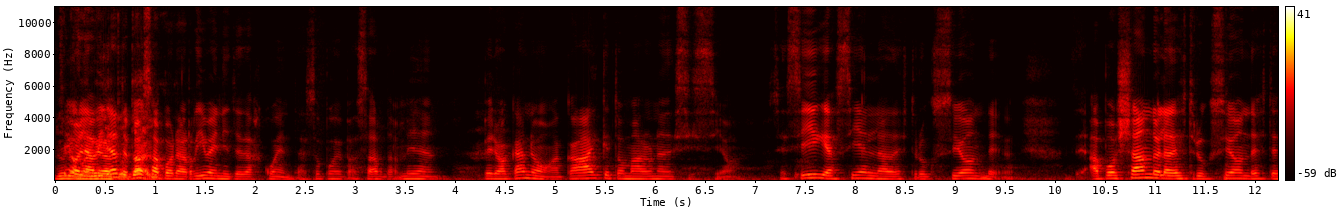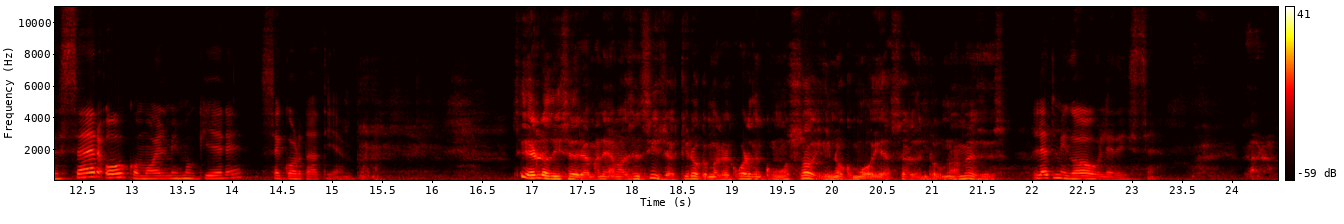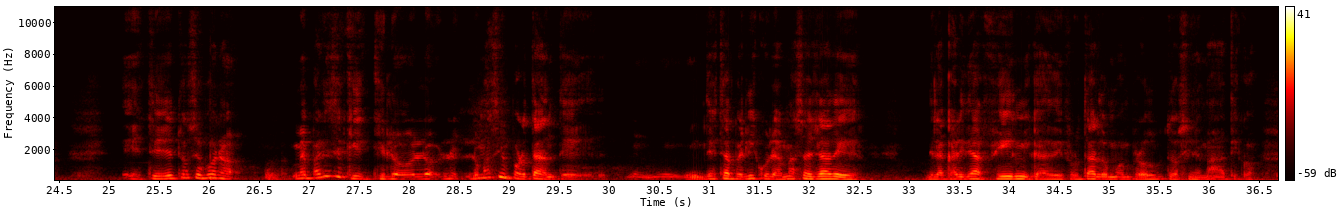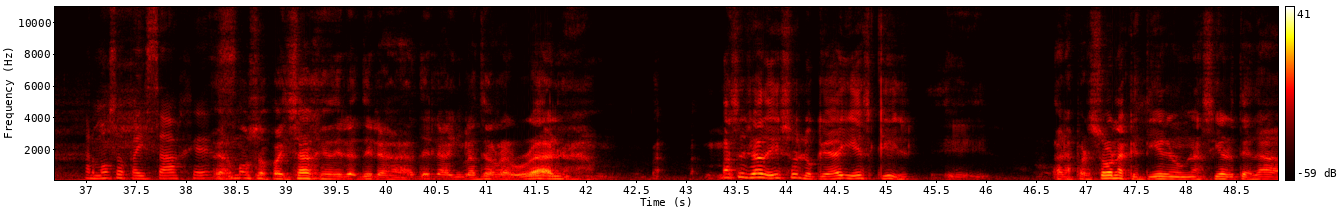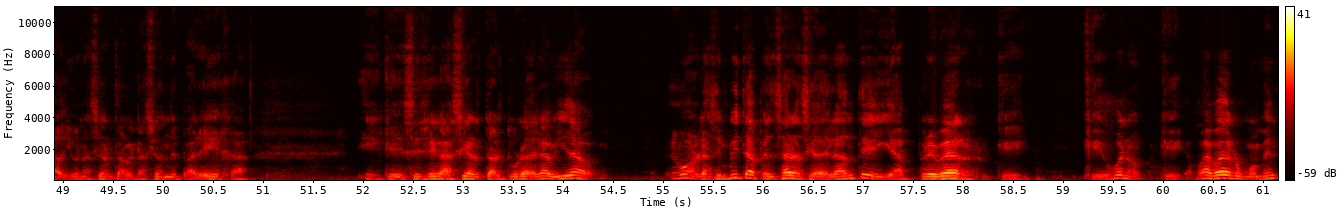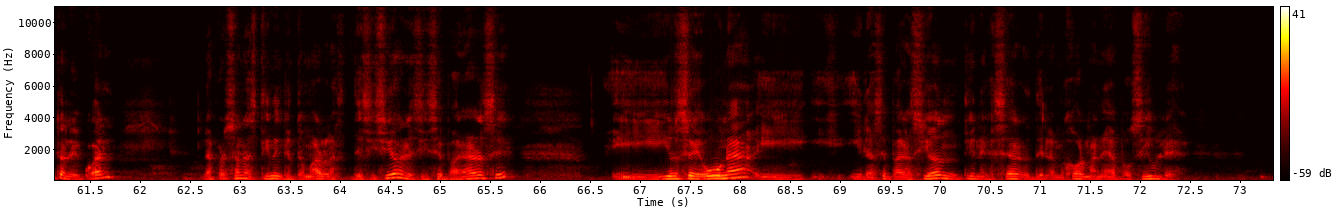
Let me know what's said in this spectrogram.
Sí, o la vida te pasa por arriba y ni te das cuenta, eso puede pasar también. Pero acá no, acá hay que tomar una decisión. Se sigue así en la destrucción, de, apoyando la destrucción de este ser o, como él mismo quiere, se corta a tiempo. Sí, él lo dice de la manera más sencilla. Quiero que me recuerden como soy y no como voy a ser dentro de unos meses. Let me go, le dice. Claro. Este, entonces, bueno, me parece que, lo, más importante de esta película, más allá de, la calidad fílmica, de disfrutar de un buen producto cinemático, hermosos paisajes, hermosos paisajes de la, Inglaterra rural, más allá de eso, lo que hay es que eh, a las personas que tienen una cierta edad y una cierta relación de pareja, y que se llega a cierta altura de la vida, bueno, las invita a pensar hacia adelante y a prever qué, que, bueno, que va a haber un momento en el cual las personas tienen que tomar las decisiones y separarse y irse una y, y, la separación tiene que ser de la mejor manera posible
